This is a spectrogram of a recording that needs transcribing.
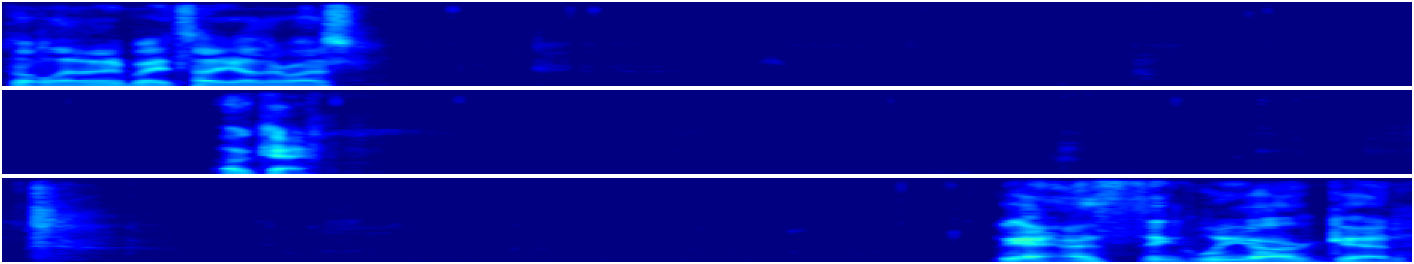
Don't let anybody tell you otherwise. Okay. Okay, I think we are good.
